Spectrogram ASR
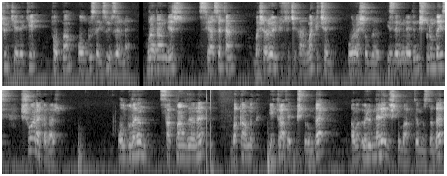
Türkiye'deki toplam olgu sayısı üzerine. Buradan bir siyaseten başarı öyküsü çıkarmak için uğraşıldığı izlenimin edilmiş durumdayız. Şu ana kadar olguların saklandığını bakanlık itiraf etmiş durumda. Ama ölümlere ilişkin baktığımızda da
